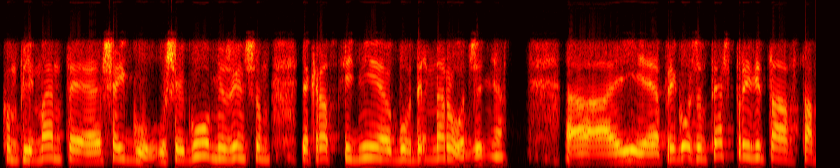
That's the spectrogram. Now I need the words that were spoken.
компліменти Шойгу. У Шойгу, між іншим, якраз в ці дні був день народження. І Пригожин теж привітав, там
